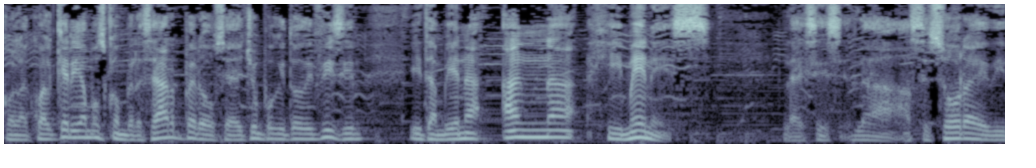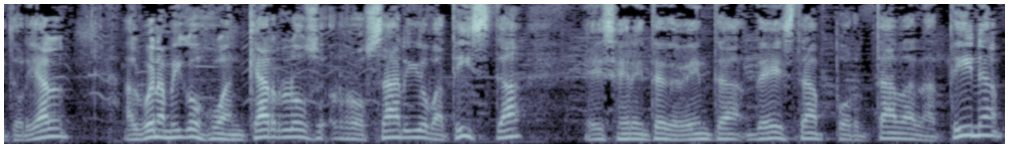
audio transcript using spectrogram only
con la cual queríamos conversar, pero se ha hecho un poquito difícil, y también a Anna Jiménez, la, la asesora editorial, al buen amigo Juan Carlos Rosario Batista, es gerente de venta de esta portada latina,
